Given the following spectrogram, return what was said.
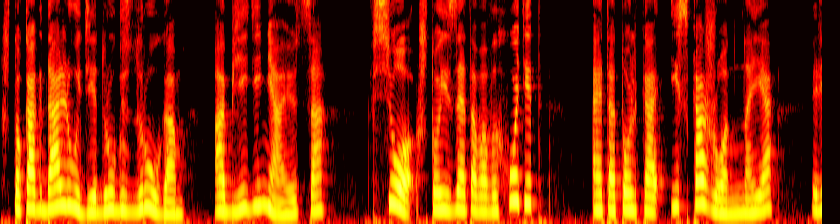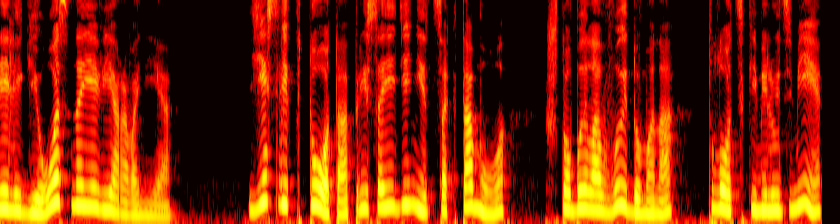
что когда люди друг с другом объединяются, все, что из этого выходит, это только искаженное религиозное верование. Если кто-то присоединится к тому, что было выдумано плотскими людьми,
